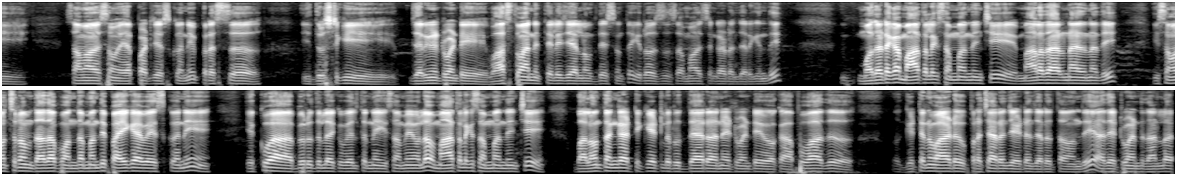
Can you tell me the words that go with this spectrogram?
ఈ సమావేశం ఏర్పాటు చేసుకొని ప్రెస్ ఈ దృష్టికి జరిగినటువంటి వాస్తవాన్ని తెలియజేయాలనే ఉద్దేశంతో ఈరోజు సమావేశం కావడం జరిగింది. మొదటగా మాతలకు సంబంధించి మాలధారణ అనేది ఈ సంవత్సరం దాదాపు వంద మంది పైగా వేసుకొని ఎక్కువ అభివృద్ధిలోకి వెళ్తున్న ఈ సమయంలో మాతలకు సంబంధించి బలవంతంగా టికెట్లు రుద్దారు అనేటువంటి ఒక అపవాదు గిట్టనివాడు ప్రచారం చేయడం జరుగుతూ ఉంది. అది ఎటువంటి దాంట్లో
